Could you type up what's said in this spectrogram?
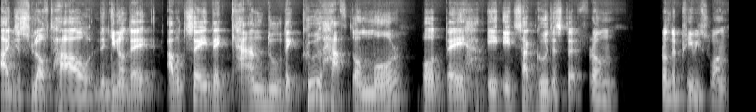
I just loved how you know they. I would say they can do. They could have done more, but they. It, it's a good step from from the previous one.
